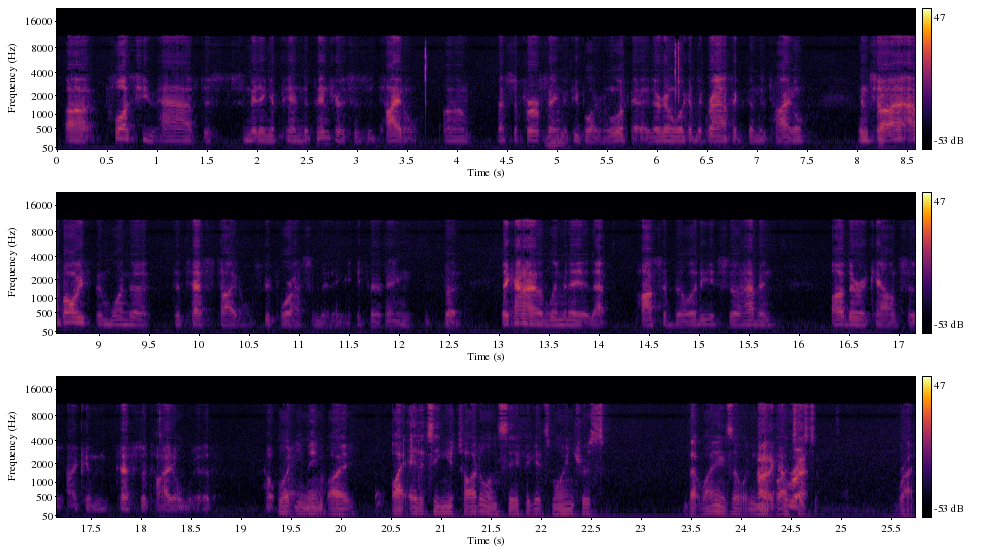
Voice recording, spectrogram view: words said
uh, plus you have to submitting a pin to Pinterest is the title. Um, that's the first thing that people are going to look at. They're going to look at the graphic than the title. And so I, I've always been one to, to test titles before I submit anything, but they kind of eliminated that possibility. So having other accounts that I can test a title with helps. What you mean lot. by by editing your title and see if it gets more interest that way? Is that what you mean Uh, by correct. testing? Right.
